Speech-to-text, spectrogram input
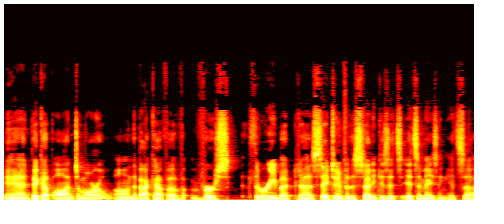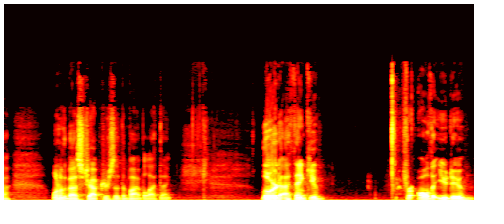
and pick up on tomorrow on the back half of verse three. But uh, stay tuned for the study because it's it's amazing. It's uh, one of the best chapters of the Bible, I think. Lord, I thank you for all that you do.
